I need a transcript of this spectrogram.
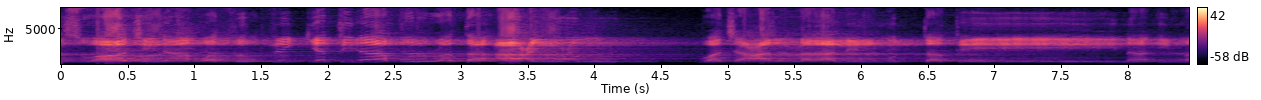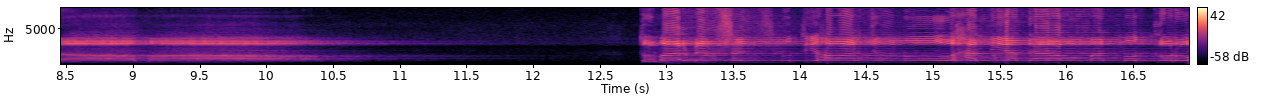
আজওয়াজিনা ওয়া যুররিয়াতিনা কুররাতা আয়ুন। তোমার ব্যবসায় উন্নতি হওয়ার জন্য হাদিয়া দাও মান্যত করো।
